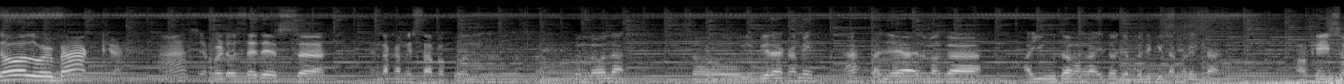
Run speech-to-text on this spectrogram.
Idol, we're back! Siya for those ustedes, uh, yanda kami staba kun, kun Lola. So, yubira kami. Ha? Kaya mga ayuda, mga idol, yan pwede kita kolekta. Okay, so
